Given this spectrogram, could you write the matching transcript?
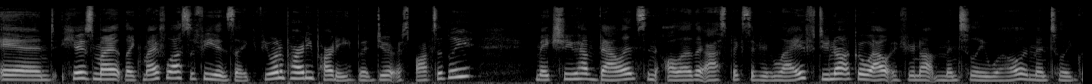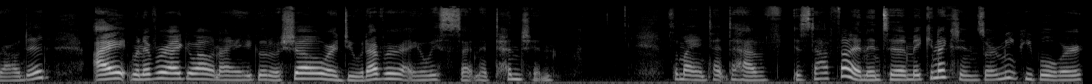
And here's my like my philosophy is like if you want to party party but do it responsibly Make sure you have balance in all other aspects of your life. Do not go out if you're not mentally well and mentally grounded. I whenever I go out and I go to a show or do whatever, I always set an intention. So my intent to have is to have fun and to make connections or meet people or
